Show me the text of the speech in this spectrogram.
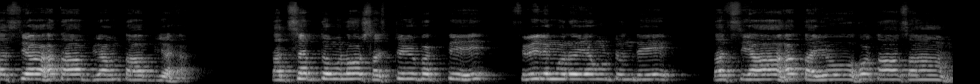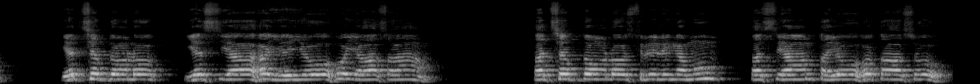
తస్యాహ తాభ్యాం. తాభ్య తత్శబ్దంలో షష్ఠి విభక్తి స్త్రీలింగంలో ఏముంటుంది? తస్యాహ తయోహ తాసాం. యత్ శబ్దంలో యస్యాహ యయోహ యాసాం. తత్శబ్దంలో స్త్రీలింగము తస్యాం తయోహ తాసు.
